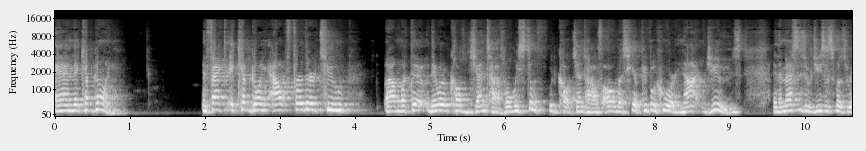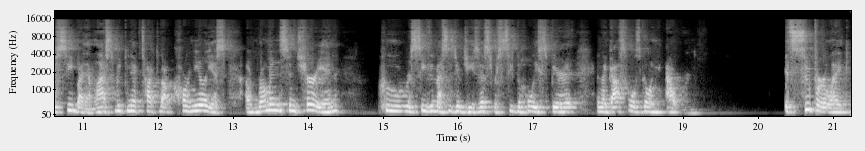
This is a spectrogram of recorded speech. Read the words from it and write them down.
And they kept going. In fact, it kept going out further to um, what the, they were called Gentiles. Well, we still would call Gentiles, all of us here, people who are not Jews. and the message of Jesus was received by them. Last week, Nick talked about Cornelius, a Roman centurion who received the message of Jesus, received the Holy Spirit, and the gospel is going outward. It's super like,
